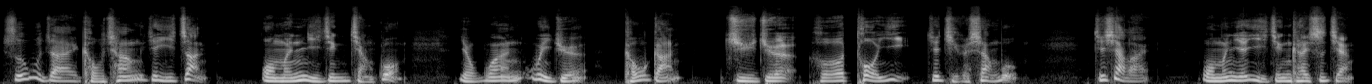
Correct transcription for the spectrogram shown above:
食物在口腔这一站，我们已经讲过有关味觉。口感、咀嚼和唾液这几个项目，接下来我们也已经开始讲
